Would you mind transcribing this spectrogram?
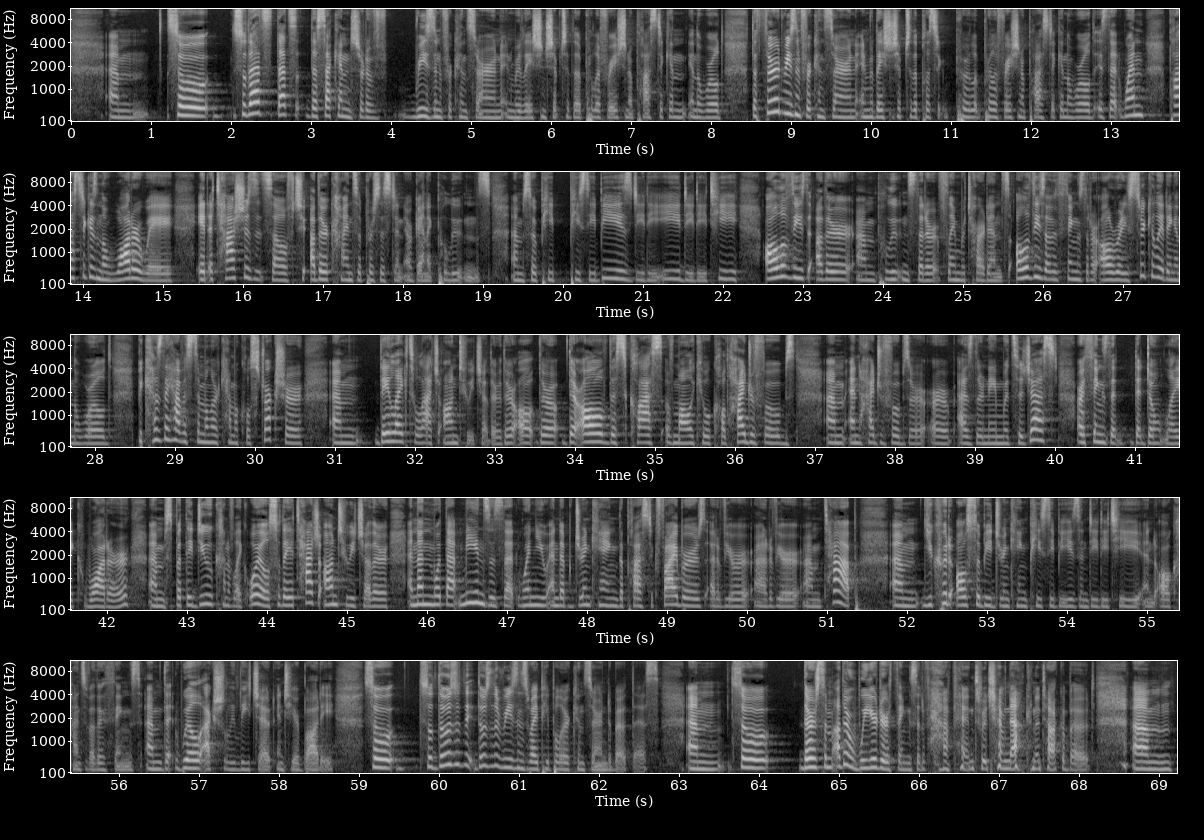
Um, so, so that's that's the second sort of reason for concern in relationship to the proliferation of plastic in, in the world. The third reason for concern in relationship to the plastic, proliferation of plastic in the world is that when plastic is in the waterway, it attaches itself to other kinds of persistent organic pollutants. Um, so P PCBs, DDE, DDT, all of these other um, pollutants that are flame retardants, all of these other things that are already circulating in the world, because they have a similar chemical structure, um, they like to latch onto each other. They're all they're they're they're all this class of molecule called hydrophobes, um, and hydrophobes are, are, as their name would suggest, are things that, that don't like water, um, but they do kind of like oil, so they attach onto each other. And then what that means is that when you end up drinking the plastic fibers out of your out of your um, tap, um, you could also be drinking PCBs and DDT and all kinds of other things um, that will actually leach out into your body. So, so those are the those are the reasons why people are concerned about this. Um, so there are some other weirder things that have happened, which I'm now going to talk about. Um,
